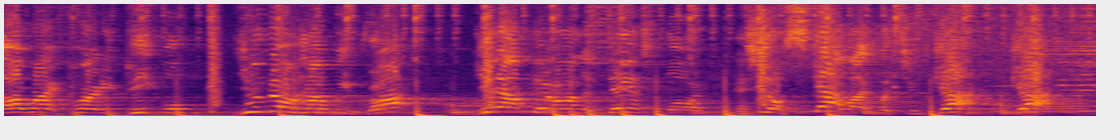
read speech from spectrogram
Alright party people, you know how we rock. Get out there on the dance floor and show Skylight what you got. Got.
